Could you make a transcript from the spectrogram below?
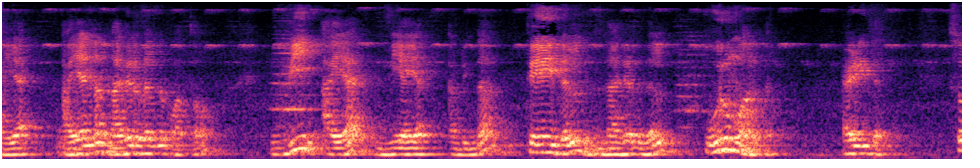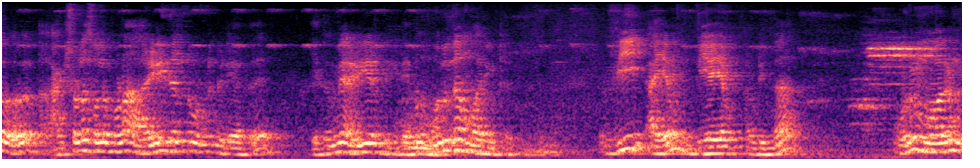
அய அயன்னா நகருதல்னு பார்த்தோம். வி அய வியய அப்படின்னா தேய்தல் நகருதல் உருமாறுதல் அழிதல். ஸோ ஆக்சுவலாக சொல்ல போனால் அழிதல்னு ஒன்றும் கிடையாது. எதுவுமே அழியறது கிடையாது. உருதான் மாறிட்டு இருக்கு. வி அயம் வியம் அப்படின்னா உருமாறும்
